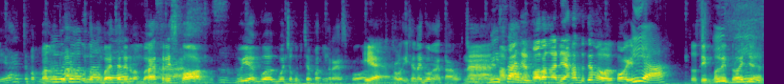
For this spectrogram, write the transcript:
ya cepet banget Cepet lah untuk banget. membaca dan membahas. Fast response. Gue ya gue gue cukup cepet ngerespon. Iya. Kalau Isyana gue nggak tahu. Nah, Bisa, makanya kalau nggak diangkat berarti nggak dapat poin. Iya. Sesimpel itu aja.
